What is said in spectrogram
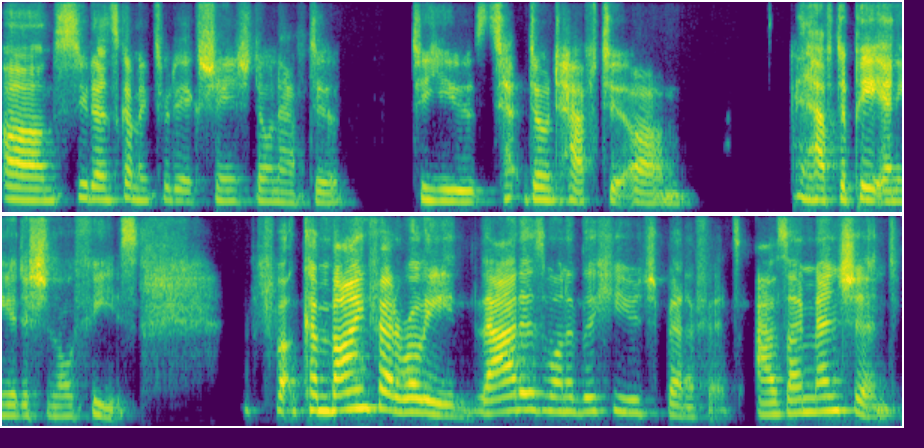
um, students coming through the exchange don't have to, to use, don't have to, um, have to pay any additional fees. Combined federal aid, that is one of the huge benefits. As I mentioned,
